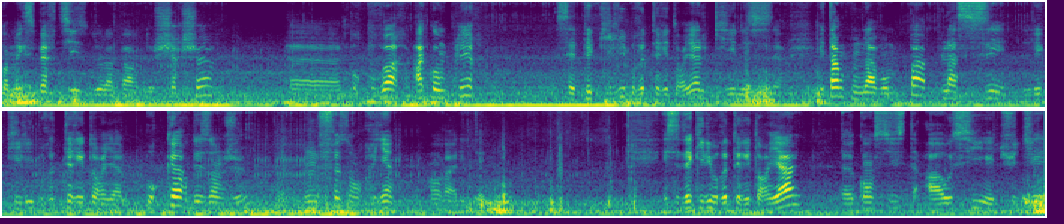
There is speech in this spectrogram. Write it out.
comme expertise de la part de chercheurs pour pouvoir accomplir cet équilibre territorial qui est nécessaire. Et tant que nous n'avons pas placé l'équilibre territorial au cœur des enjeux, nous ne faisons rien en réalité. Et cet équilibre territorial consiste à aussi étudier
